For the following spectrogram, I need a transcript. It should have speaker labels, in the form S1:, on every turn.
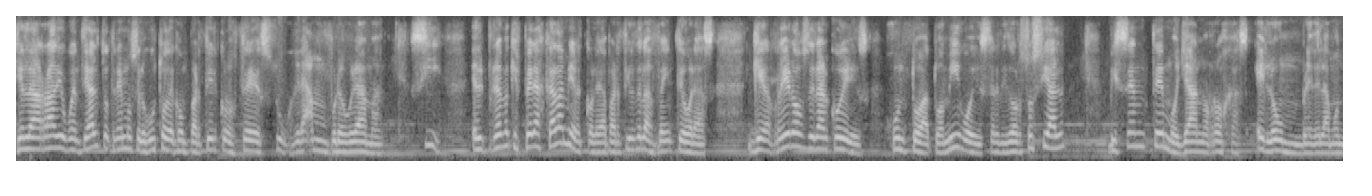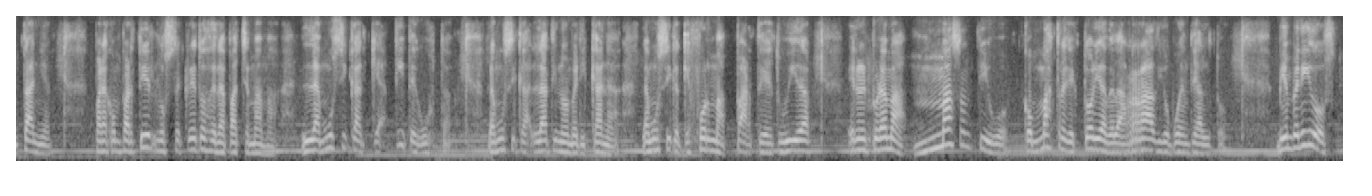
S1: Y en la radio Puente Alto tenemos el gusto de compartir con ustedes su gran programa. Sí, el programa que esperas cada miércoles a partir de las 20 horas. Guerreros del Arco Iris, junto a tu amigo y servidor social, Vicente Moyano Rojas, el hombre de la montaña, para compartir los secretos de la Pachamama, la música que a ti te gusta, la música latinoamericana, la música que forma parte de tu vida en el programa más antiguo, con más trayectoria de la radio Puente Alto. Bienvenidos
